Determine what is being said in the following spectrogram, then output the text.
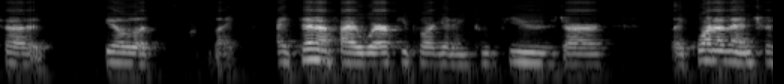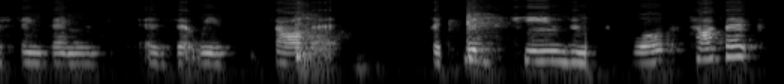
to be able to like identify where people are getting confused or like one of the interesting things is that we saw that the kids, teens, and schools topic,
